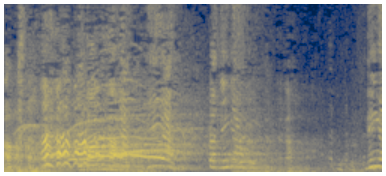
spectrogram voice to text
ครับคือตอนถ่ายนี่ไงแบบนี้ไงนี่ไง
